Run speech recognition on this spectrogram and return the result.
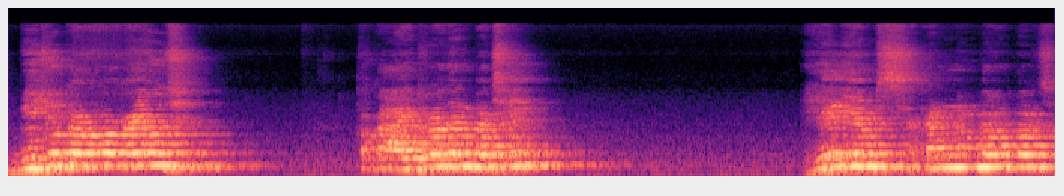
બીજું તત્વ કયું છે તો કે હાઇડ્રોજન પછી હિલિયમ સેકન્ડ નંબર ઉપર છે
